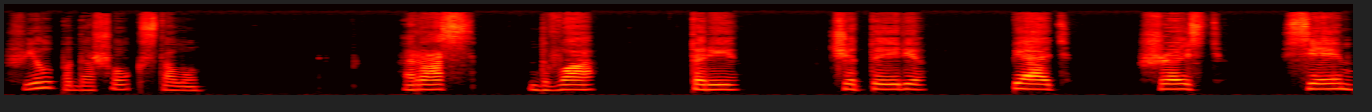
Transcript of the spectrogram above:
Фил подошел к столу. «Раз, два, три, четыре, пять, шесть, семь,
